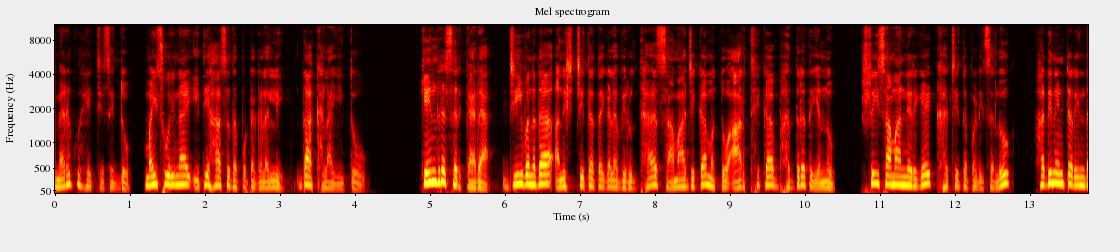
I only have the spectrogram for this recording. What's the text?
ಮೆರಗು ಹೆಚ್ಚಿಸಿದ್ದು ಮೈಸೂರಿನ ಇತಿಹಾಸದ ಪುಟಗಳಲ್ಲಿ ದಾಖಲಾಯಿತು. ಕೇಂದ್ರ ಸರ್ಕಾರ ಜೀವನದ ಅನಿಶ್ಚಿತತೆಗಳ ವಿರುದ್ಧ ಸಾಮಾಜಿಕ ಮತ್ತು ಆರ್ಥಿಕ ಭದ್ರತೆಯನ್ನು ಶ್ರೀಸಾಮಾನ್ಯರಿಗೆ ಖಚಿತಪಡಿಸಲು ಹದಿನೆಂಟರಿಂದ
